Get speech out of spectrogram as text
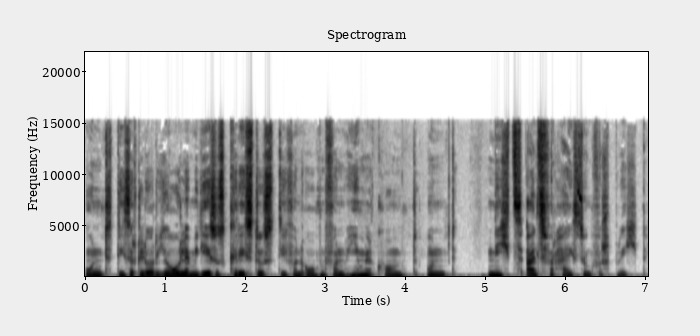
und dieser Gloriole mit Jesus Christus, die von oben vom Himmel kommt und nichts als Verheißung verspricht.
